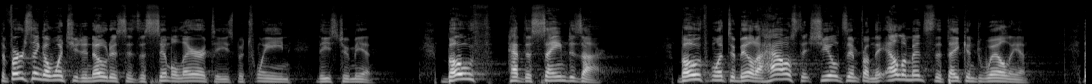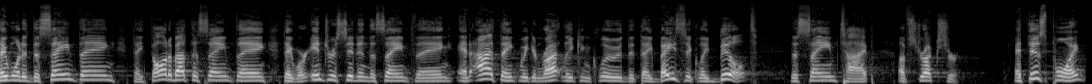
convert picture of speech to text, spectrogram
The first thing I want you to notice is the similarities between these two men. Both have the same desire. Both want to build a house that shields them from the elements that they can dwell in. They wanted the same thing, they thought about the same thing, they were interested in the same thing, and I think we can rightly conclude that they basically built the same type of structure. At this point,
